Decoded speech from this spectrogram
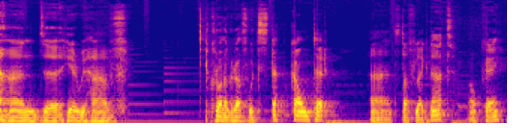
and uh, here we have chronograph with step counter and stuff like that okay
